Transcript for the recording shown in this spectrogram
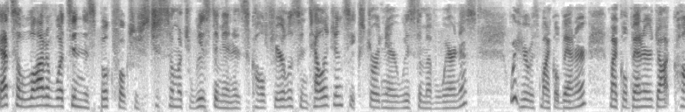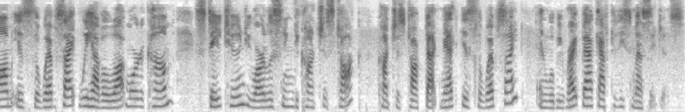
That's a lot of what's in this book, folks. There's just so much wisdom in it. It's called Fearless Intelligence, The Extraordinary Wisdom of Awareness. We're here with Michael Benner. MichaelBenner.com is the website. We have a lot more to come. Stay tuned. You are listening to Conscious Talk. ConsciousTalk.net is the website, and we'll be right back after these messages.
